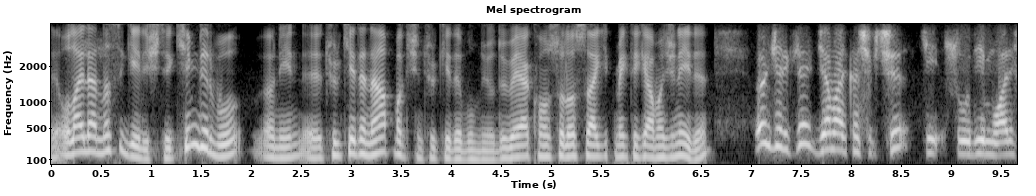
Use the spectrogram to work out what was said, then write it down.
E, olaylar nasıl gelişti? Kimdir bu? Örneğin e, Türkiye'de ne yapmak için Türkiye'de bulunuyordu veya konsolosluğa gitmekteki amacı neydi? Öncelikle Cemal Kaşıkçı ki Suudi muhalif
